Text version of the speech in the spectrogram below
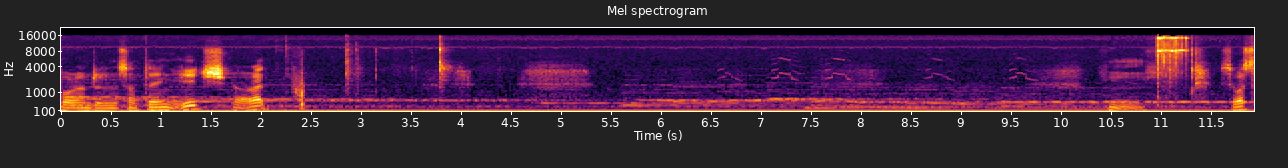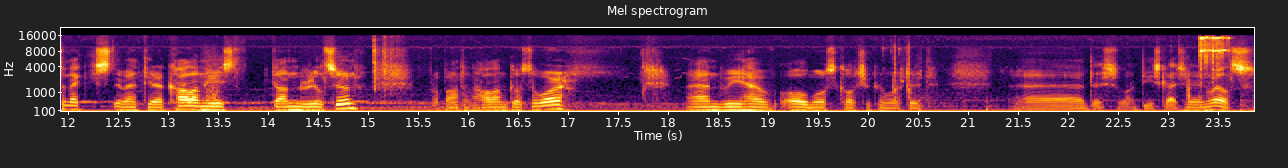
400 and something each. All So what's the next event here? Colony is done real soon. Brabant and Holland goes to war. And we have almost culture converted this one. These guys are in Wales.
